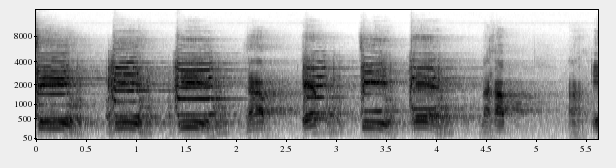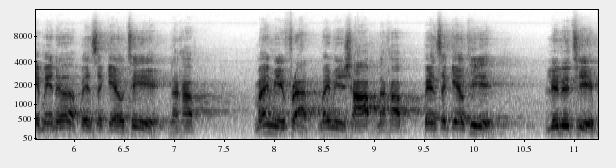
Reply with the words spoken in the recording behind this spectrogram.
C D E นะครับ F G A นะครับอ่า A minor เป็นสเกลที่นะครับไม่มีแฟลตไม่มีชาร์ปนะครับเป็นสเกลที่ relative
